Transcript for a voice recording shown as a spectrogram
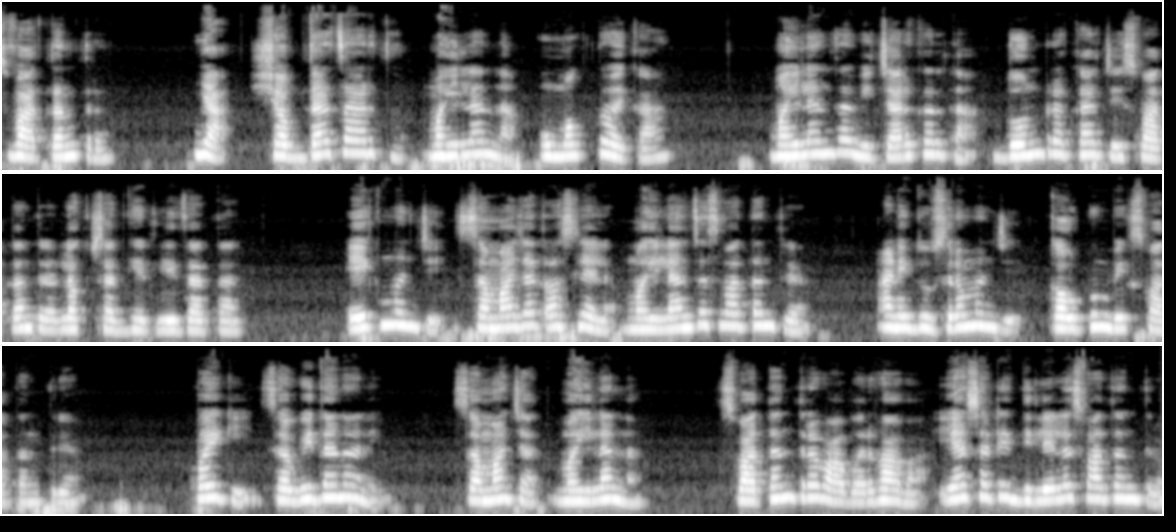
स्वातंत्र्य. या शब्दाचा अर्थ महिलांना उमगतोय का? महिलांचा विचार करता दोन प्रकारचे स्वातंत्र्य लक्षात घेतली जातात. एक म्हणजे समाजात असलेलं महिलांचं स्वातंत्र्य आणि दुसरं म्हणजे कौटुंबिक स्वातंत्र्य. पैकी संविधानाने समाजात महिलांना स्वातंत्र्य वावर व्हावा यासाठी दिलेलं स्वातंत्र्य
